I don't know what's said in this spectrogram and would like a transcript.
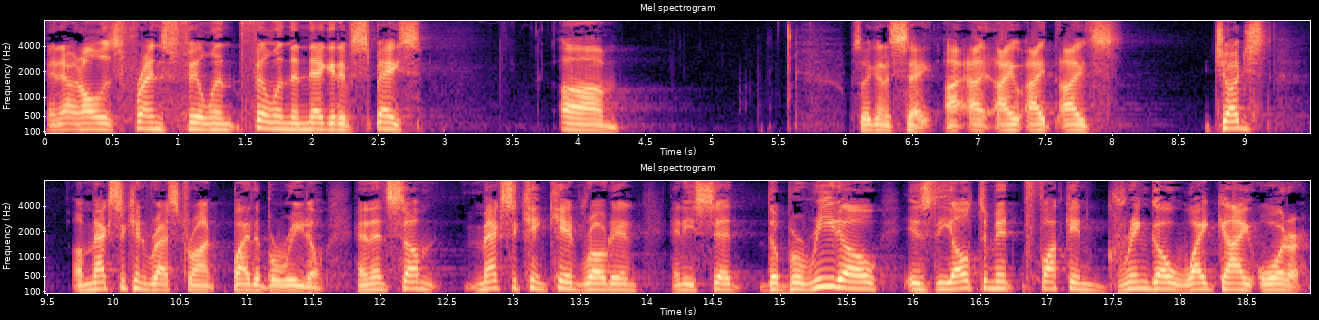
and all his friends fill in, fill in the negative space. Um, what was I going to say? I, I, I, I judged a Mexican restaurant by the burrito, and then some Mexican kid wrote in and he said the burrito is the ultimate fucking gringo white guy order.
